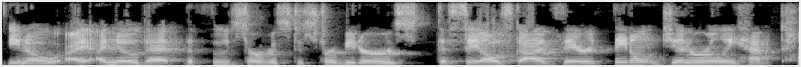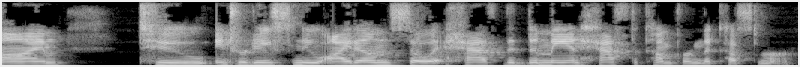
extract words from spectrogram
you know, I, I, know that the food service distributors, the sales guys there, they don't generally have time to introduce new items. So it has the demand has to come from the customer.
